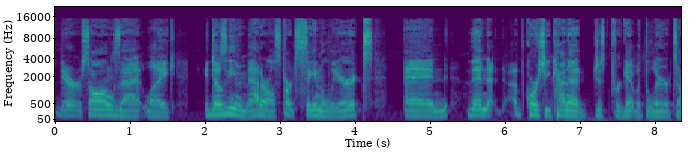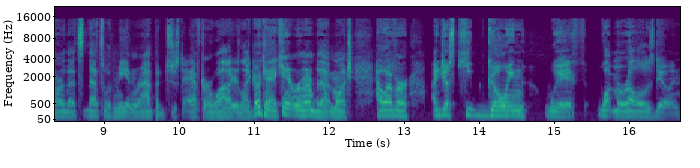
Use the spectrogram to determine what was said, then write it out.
there are songs that like it doesn't even matter. I'll start singing the lyrics and then of course you kind of just forget what the lyrics are. That's that's with me and rap. It's just after a while you're like, okay, I can't remember that much. However, I just keep going with what Morello's doing.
